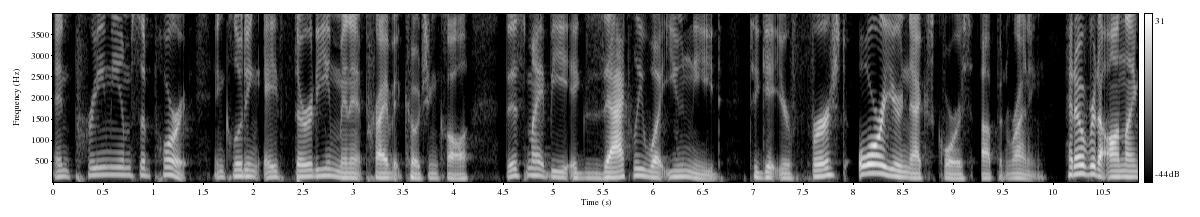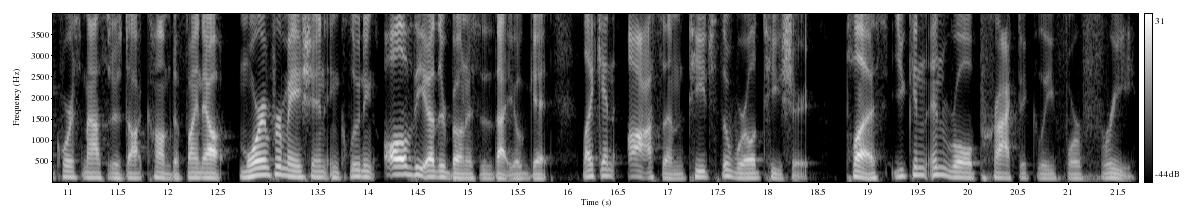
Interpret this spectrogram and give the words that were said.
and premium support, including a 30 minute private coaching call this might be exactly what you need to get your first or your next course up and running. Head over to onlinecoursemasters.com to find out more information, including all of the other bonuses that you'll get, like an awesome Teach the World t shirt. Plus, you can enroll practically for free.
